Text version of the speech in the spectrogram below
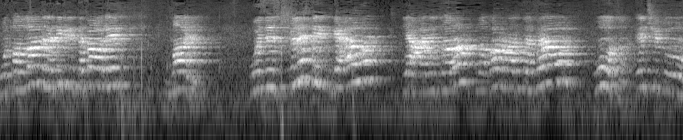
وطلعنا نتيجة التفاعل إيه؟ ميه with splitting out يعني طرفنا بره التفاعل water H2O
